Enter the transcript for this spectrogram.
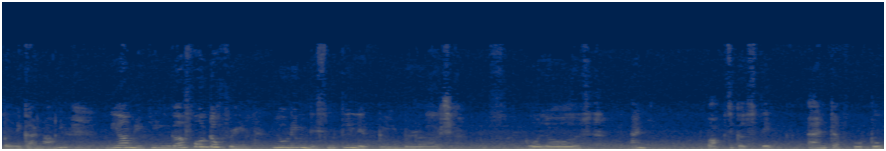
Karnami. We are making a photo frame using this lip paintbrush, colors, and popsicle stick, and a photo,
